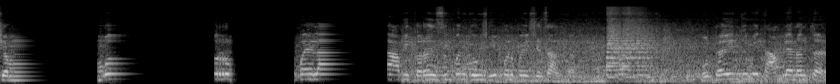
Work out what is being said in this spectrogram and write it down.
शंभर रुपयाला आपली करन्सी पण घेऊ हे पण पैसे चालतात. कुठंही तुम्ही थांबल्यानंतर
